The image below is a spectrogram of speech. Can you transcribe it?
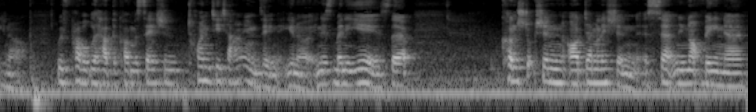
you know, we've probably had the conversation 20 times in, you know, in as many years that construction or demolition has certainly not been uh,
